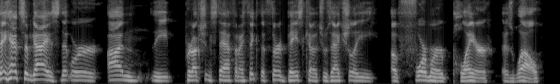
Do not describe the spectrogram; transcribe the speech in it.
they had some guys that were on the production staff, and I think the third base coach was actually a former player as well.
